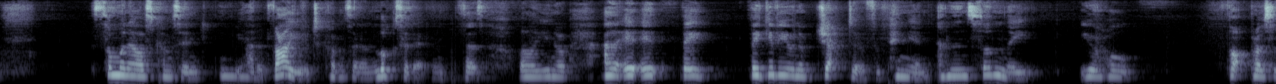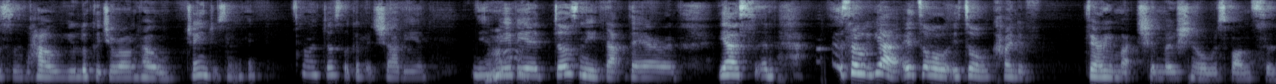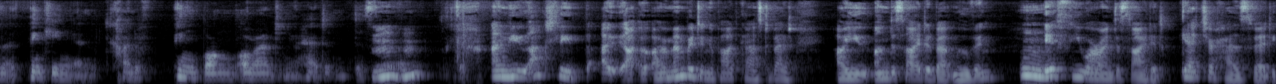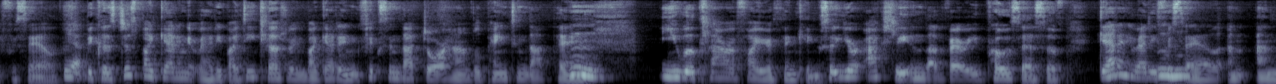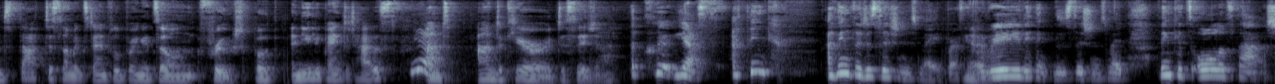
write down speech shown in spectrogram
someone else comes in, we had it valued, comes in and looks at it and says, well, you know, and it, it they they give you an objective opinion, and then suddenly your whole thought process of how you look at your own home changes, and you think, oh, it does look a bit shabby, and yeah, ah. maybe it does need that there, and yes, and so yeah, it's all it's all kind of very much emotional response and thinking and kind of ping pong around in your head and this. Mm-hmm. And you actually, I, I, I remember doing a podcast about are you undecided about moving? Mm. If you are undecided, get your house ready for sale. Yeah. Because just by getting it ready, by decluttering, by getting fixing that door handle, painting that thing, Mm. you will clarify your thinking. So you're actually in that very process of getting it ready for Mm-hmm. sale and, and that to some extent will bring its own fruit, both a newly painted house Yeah. and and a clearer decision. a clear yes i think i think the decision is made Breffney. i really think the decision is made i think it's all of that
